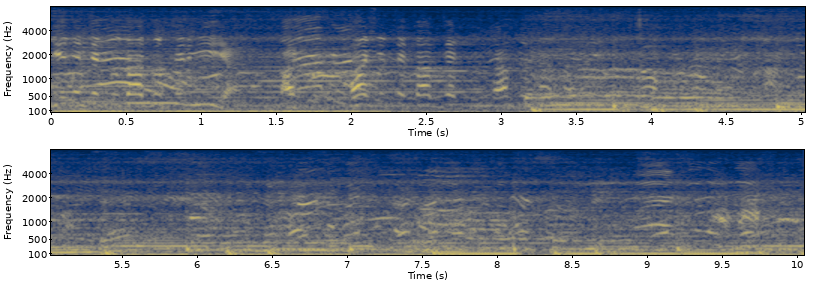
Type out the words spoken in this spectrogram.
Їдете туди до Сергія. А бачите, там, де, там, де Ось, ось.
